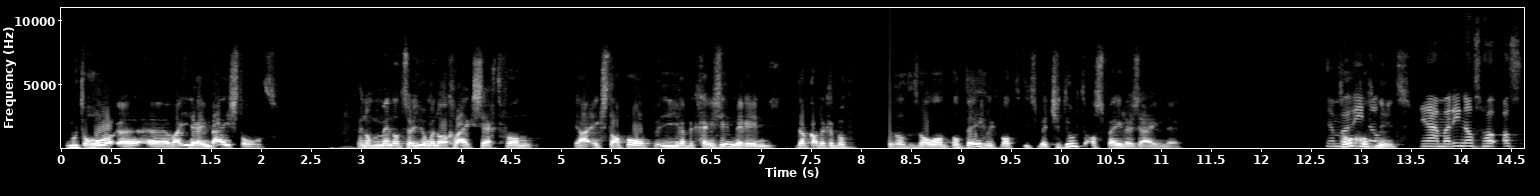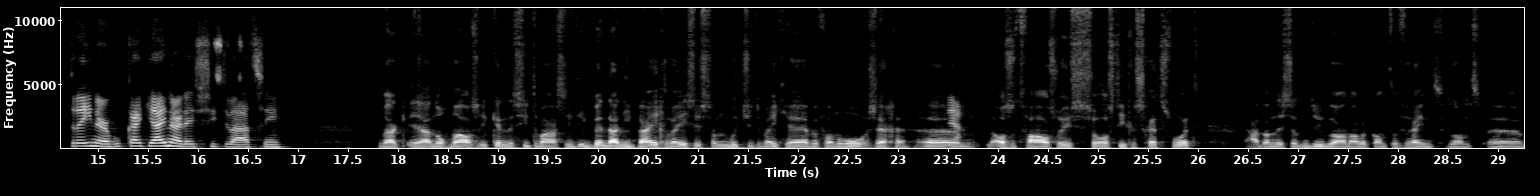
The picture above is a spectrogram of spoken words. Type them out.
moeten horen uh, waar iedereen bij stond. En op het moment dat zo'n jongen dan gelijk zegt van, ja, ik stap op, hier heb ik geen zin meer in, dan kan ik het dat het wel wat, degelijk wat iets met je doet als speler zijnde. Ja, Toch of niet? Ja, Marien, als, als trainer, hoe kijk jij naar deze situatie? Nou, ja, nogmaals, ik ken de situatie niet. Ik ben daar niet bij geweest, dus dan moet je het een beetje hebben van horen zeggen. Ehm, als het verhaal zo is zoals die geschetst wordt, ja, dan is dat natuurlijk wel aan alle kanten vreemd. Want ehm,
